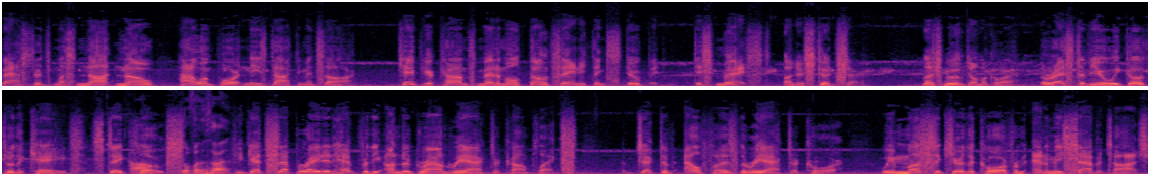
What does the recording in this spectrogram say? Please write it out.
bastards must not know how important these documents are. Keep your comms minimal, don't say anything stupid. Dismissed! Understood, sir. Let's move, Domacor. The rest of you, we go through the caves. Stay ah, close. Ah, if you get separated, head for the underground reactor complex. Objective Alpha is the reactor core. We must secure the core from enemy sabotage.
